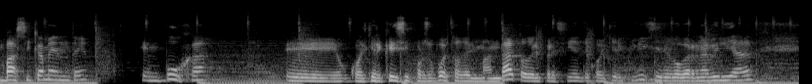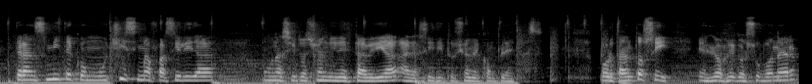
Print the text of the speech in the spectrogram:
básicamente empuja, eh, cualquier crisis por supuesto del mandato del presidente, cualquier crisis de gobernabilidad, transmite con muchísima facilidad una situación de inestabilidad a las instituciones completas. Por tanto, sí, es lógico suponer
